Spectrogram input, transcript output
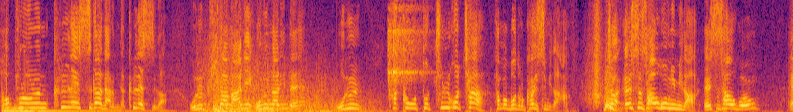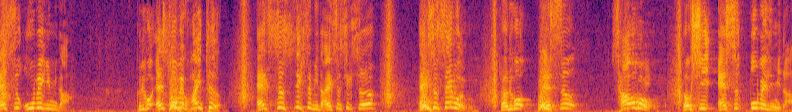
허프로는 클래스가 다릅니다. 클래스가. 오늘 비가 많이 오는 날인데 오늘 카카오톡 출고차 한번 보도록 하겠습니다. 자, S450입니다. S450, S500입니다. 그리고 S500 화이트, X6입니다. X6, X7. 자, 그리고 S450, 역시 S500입니다.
